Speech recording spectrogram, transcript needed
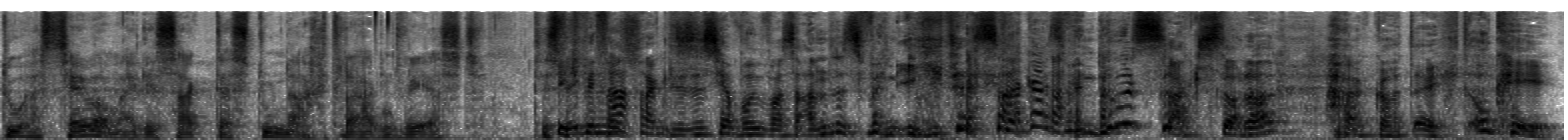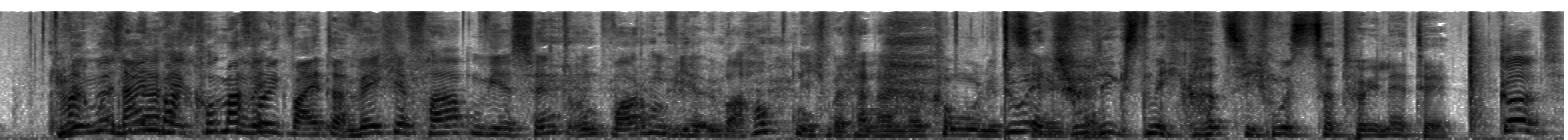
Du hast selber mal gesagt, dass du nachtragend wärst. Ich Deswegen bin vers- nachtragend. Das ist ja wohl was anderes, wenn ich das sage, als wenn du es sagst, oder? Herrgott, echt. Okay. Wir Mach, müssen nein, mach, gucken, mach ruhig weiter. welche Farben wir sind und warum wir überhaupt nicht miteinander Du kommunizieren entschuldigst mich kurz, ich muss zur Toilette. können. Gut.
